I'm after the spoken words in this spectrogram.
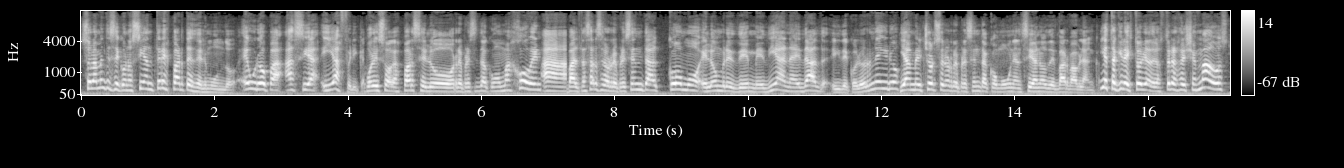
solamente se conocían tres partes del mundo, Europa, Asia y África. Por eso a Gaspar se lo representa como más joven, a Baltasar se lo representa como el hombre de mediana edad y de color negro, y a Melchor se lo representa como un anciano de barba blanca. Y hasta aquí la historia de los tres reyes magos.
